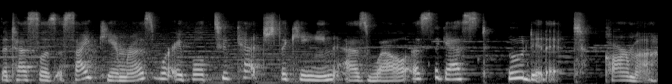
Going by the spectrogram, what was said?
The Tesla's side cameras were able to catch the keen as well as the guest who did it. Karma,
